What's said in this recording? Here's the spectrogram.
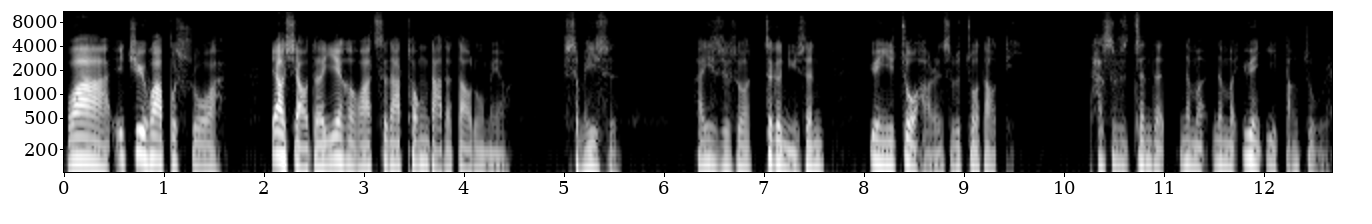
哇，一句话不说啊，要晓得耶和华赐他通达的道路没有？什么意思？他意思就是说，这个女生愿意做好人，是不是做到底？她是不是真的那么那么愿意帮助人？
